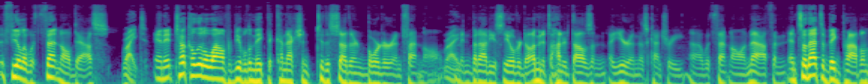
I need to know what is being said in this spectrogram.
f- feel it with fentanyl deaths. Right. And it took a little while for people to make the connection to the southern border and fentanyl. Right. I mean, but obviously overdose. I mean, it's 100,000 a year in this country uh, with fentanyl and meth. And, and so that's a big problem.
